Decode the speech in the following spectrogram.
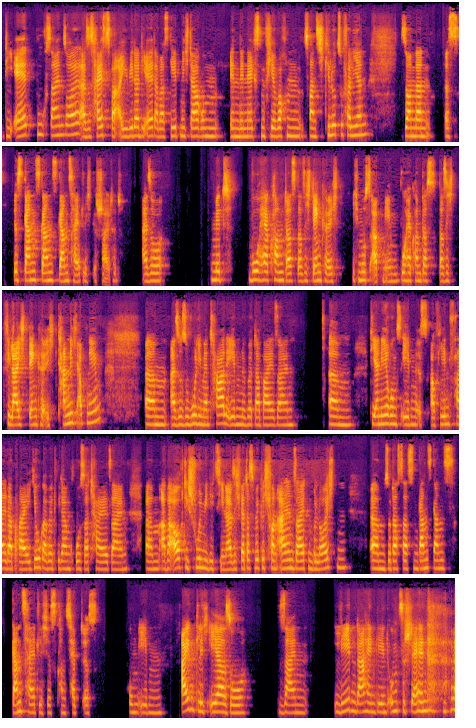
Diätbuch sein soll. Also es heißt zwar Ayurveda-Diät, aber es geht nicht darum, in den nächsten vier Wochen 20 Kilo zu verlieren, sondern es ist ganz, ganz ganzheitlich gestaltet. Also mit, woher kommt das, dass ich denke, ich, ich muss abnehmen? Woher kommt das, dass ich vielleicht denke, ich kann nicht abnehmen? Ähm, also sowohl die mentale Ebene wird dabei sein, ähm, die Ernährungsebene ist auf jeden Fall dabei. Yoga wird wieder ein großer Teil sein, ähm, aber auch die Schulmedizin. Also ich werde das wirklich von allen Seiten beleuchten, ähm, sodass das ein ganz, ganz ganzheitliches Konzept ist, um eben eigentlich eher so sein Leben dahingehend umzustellen,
